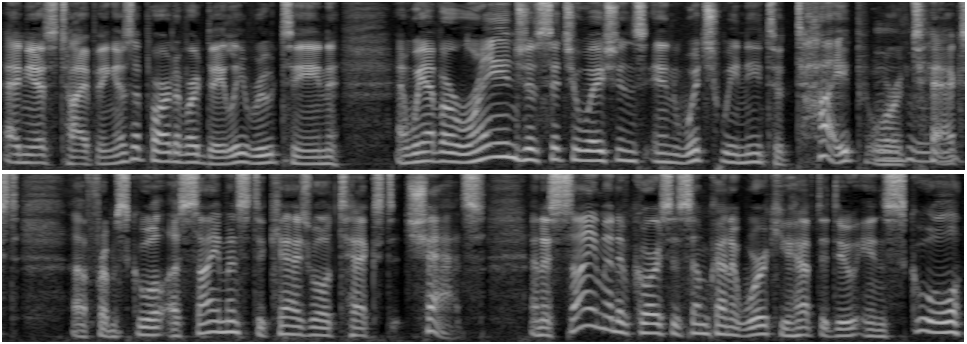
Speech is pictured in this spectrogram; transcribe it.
And yes, typing is a part of our daily routine, and we have a range of situations in which we need to type or mm -hmm. text uh, from school assignments to casual text chats. An assignment, of course, is some kind of work you have to do in school.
